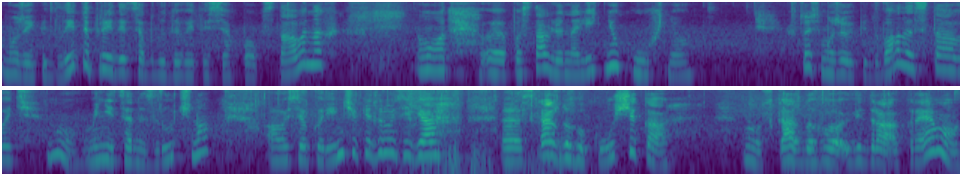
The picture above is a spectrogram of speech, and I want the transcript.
може і підлити прийдеться, буду дивитися по обставинах. От, е, поставлю на літню кухню. Хтось може у підвали ставить. Ну, мені це незручно. А ось корінчики, друзі, я е, з кожного кущика, ну, з кожного відра окремо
